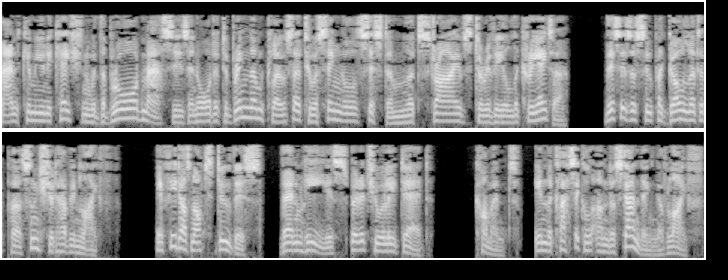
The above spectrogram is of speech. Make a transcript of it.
and communication with the broad masses in order to bring them closer to a single system that strives to reveal the Creator. This is a super goal that a person should have in life. If he does not do this, then he is spiritually dead. Comment. In the classical understanding of life,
